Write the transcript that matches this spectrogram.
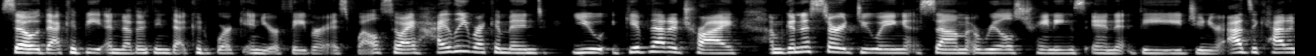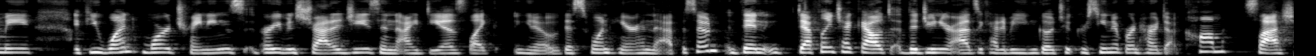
So that could be another thing that could work in your favor as well. So I highly recommend you give that a try. I'm going to start doing some reels trainings in the Junior Ads Academy. If you want more trainings or even strategies and ideas, ideas like, you know, this one here in the episode, then definitely check out the Junior Ads Academy. You can go to christinabernhard.com slash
